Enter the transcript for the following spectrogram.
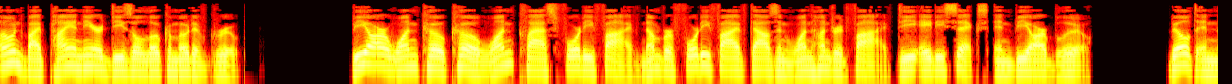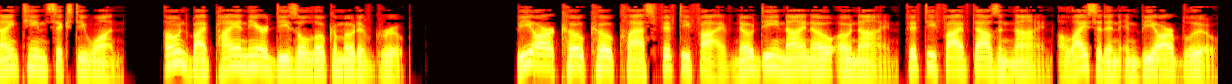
Owned by Pioneer Diesel Locomotive Group. BR1 Co Co 1 Class 45 number 45105 D86 in BR Blue. Built in 1961. Owned by Pioneer Diesel Locomotive Group. BR Co Co Class 55 No D9009 55009 Alycidon in BR Blue,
